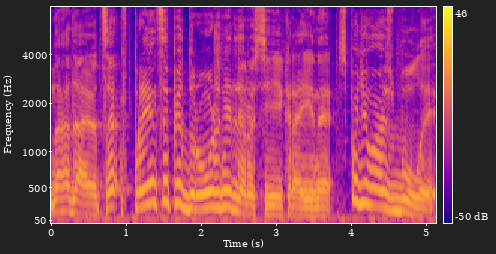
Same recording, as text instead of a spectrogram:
Нагадаю, це в принципі дружні для Росії країни. Сподіваюсь, були.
